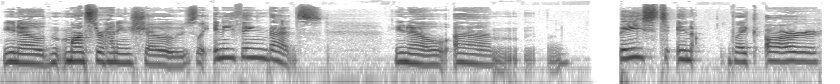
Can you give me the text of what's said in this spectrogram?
you know, monster hunting shows, like anything that's, you know, um, based in like our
